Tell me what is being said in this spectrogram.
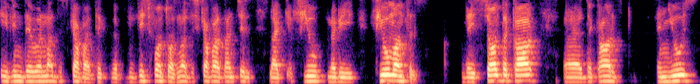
even they were not discovered. The, the, this fault was not discovered until like a few, maybe few months. They sold the car, uh, the car in use,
